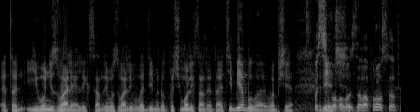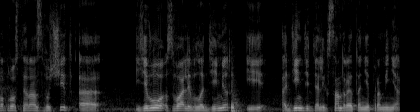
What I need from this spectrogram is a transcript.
это его не звали Александр, его звали Владимир. Вот почему Александр? Это о тебе было вообще Спасибо, речь? Володь, за вопрос. Этот вопрос не раз звучит. Э, его звали Владимир, и «Один день Александра» – это не про меня.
